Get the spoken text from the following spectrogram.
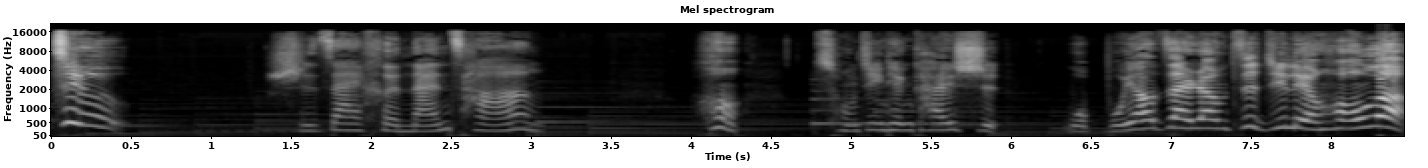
啾，实在很难藏。哼，从今天开始，我不要再让自己脸红了。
